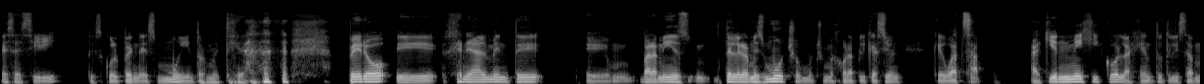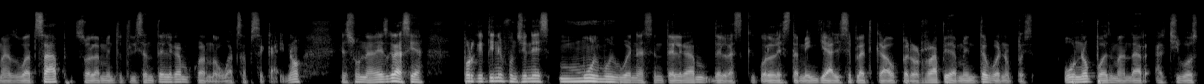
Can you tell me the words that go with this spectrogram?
ese Siri, disculpen, es muy intrometida, pero eh, generalmente em, para mí es, Telegram es mucho, mucho mejor aplicación que WhatsApp. Aquí en México la gente utiliza más WhatsApp, solamente utilizan Telegram cuando WhatsApp se cae, ¿no? Es una desgracia porque tiene funciones muy, muy buenas en Telegram, de las cuales también ya les he platicado, pero rápidamente, bueno, pues uno, puedes mandar archivos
